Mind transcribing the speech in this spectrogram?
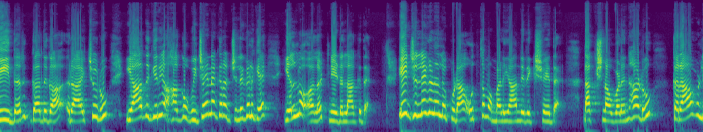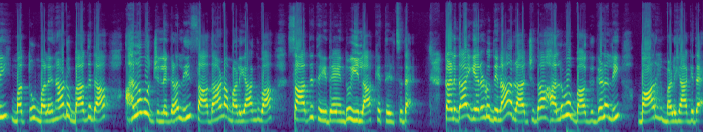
ಬೀದರ್, ಗದಗ, ರಾಯಚೂರು, ಯಾದಗಿರಿ ಹಾಗೂ ವಿಜಯನಗರ ಜಿಲ್ಲೆಗಳಿಗೆ ಯೆಲ್ಲೋ ಅಲರ್ಟ್ ನೀಡಲಾಗಿದೆ. ಈ ಜಿಲ್ಲೆಗಳಲ್ಲೂ ಕೂಡ ಉತ್ತಮ ಮಳೆಯ ನಿರೀಕ್ಷೆ ಇದೆ. ದಕ್ಷಿಣ ಒಳನಾಡು, ಕರಾವಳಿ ಮತ್ತು ಮಲೆನಾಡು ಭಾಗದ ಹಲವು ಜಿಲ್ಲೆಗಳಲ್ಲಿ ಸಾಧಾರಣ ಮಳೆಯಾಗುವ ಸಾಧ್ಯತೆ ಇದೆ ಎಂದು ಇಲಾಖೆ ತಿಳಿಸಿದೆ. ಕಳೆದ ಎರಡು ದಿನ ರಾಜ್ಯದ ಹಲವು ಭಾಗಗಳಲ್ಲಿ ಭಾರಿ ಮಳೆಯಾಗಿದೆ.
